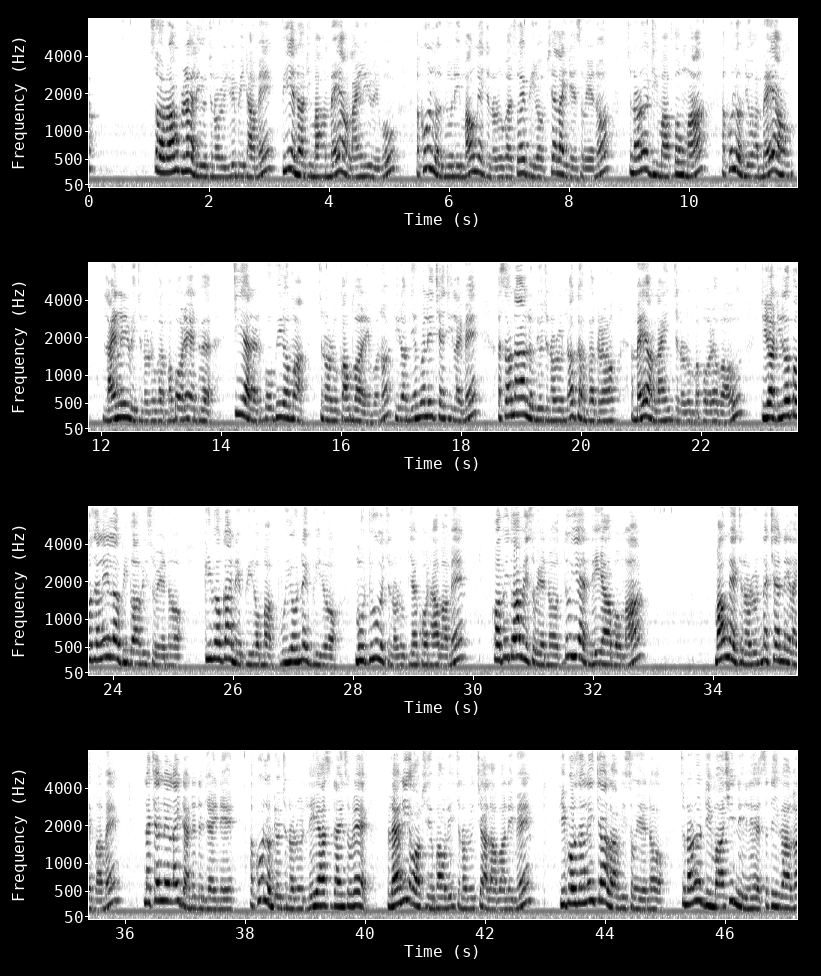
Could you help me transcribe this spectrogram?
surround brush လေးကိုကျွန်တော်တို့ရွေးပေးထားမယ်ပြီးရင်တော့ဒီမှာအမဲအောင် line လေးတွေကို အခုလိုမျိုးလေးမောင်းနဲ့ကျွန်တော်တို့ကဆွဲပြီးတော့ဖြတ်လိုက်တယ်ဆိုရင်တော့ကျွန်တော်တို့ဒီမှာပုံမှာအခုလိုမျိုးအမဲအောင် line လေးတွေကျွန်တော်တို့ကမပေါ်တဲ့အတွက်ကြည့်ရတာပို့ပြီးတော့မှကျွန်တော်တို့ကောင်းသွားတယ်ပေါ့နော်ဒီတော့မြင်ကွင်းလေးချက်ကြည့်လိုက်မယ်အစောနာလိုမျိုးကျွန်တော်တို့နောက်ခံ background အမဲအောင် line ကျွန်တော်တို့မပေါ်တော့ပါဘူးဒီတော့ဒီလိုပုံစံလေးလောက်ပြီးသွားပြီဆိုရင်တော့ keyboard ကနေပြီးတော့မှဘူယုံနှိပ်ပြီးတော့မူတူးကိုကျွန်တော်တို့ပြန်ခေါ်ထားပါမယ်ခေါ်ပြီးသွားပြီဆိုရင်တော့သူ့ရဲ့ layer ပေါ်မှာ မောင်းနဲ့ကျွန်တော်တို့နှစ်ချက်နှိပ်လိုက်ပါမယ်နှစ်ချက်နှိပ်လိုက်တာနဲ့တပြိုင်တည်းအခုလိုမျိုးကျွန်တော်တို့ layer style ဆိုတဲ့ blending option ပေါက်လေးကျွန်တော်တို့ကြာလာပါလိမ့်မယ်ဒီပုံစံလေးကြာလာပြီဆိုရင်တော့ကျွန်တော်တို့ဒီမှာရှိနေတဲ့စတီကာက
